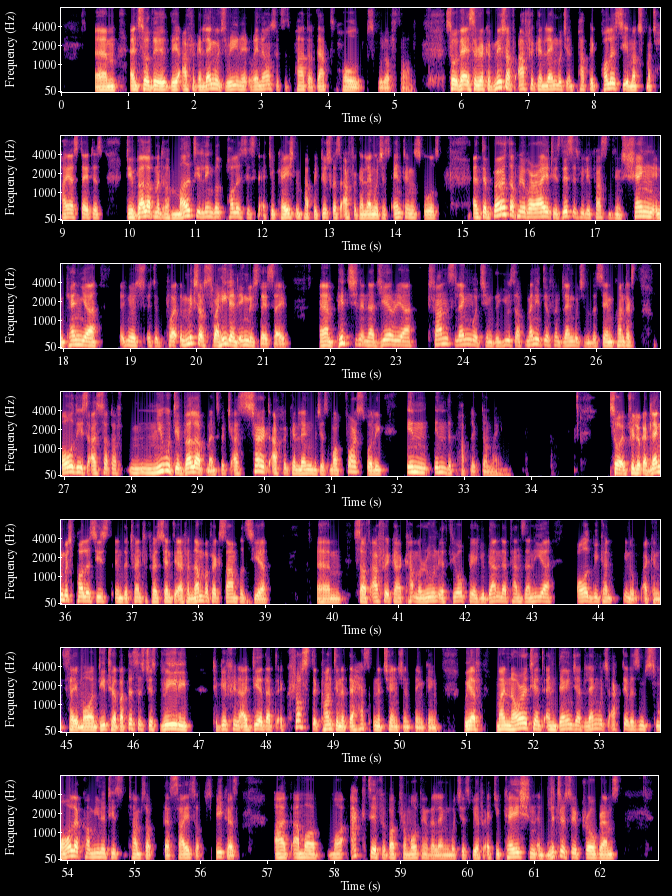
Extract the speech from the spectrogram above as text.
Um, and so the, the African language renaissance is part of that whole school of thought. So there is a recognition of African language in public policy, a much, much higher status, development of multilingual policies in education, public discourse, African languages entering schools, and the birth of new varieties. This is really fascinating. Sheng in Kenya, you know, a, a mix of Swahili and English, they say. Um, Pidgin in Nigeria, translanguaging, the use of many different languages in the same context. All these are sort of new developments which assert African languages more forcefully in, in the public domain. So if we look at language policies in the 21st century, I have a number of examples here. Um, South Africa, Cameroon, Ethiopia, Uganda, Tanzania, all we can, you know, I can say more in detail, but this is just really to give you an idea that across the continent, there has been a change in thinking. We have minority and endangered language activism, smaller communities in terms of the size of speakers are, are more, more active about promoting the languages. We have education and literacy programs.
